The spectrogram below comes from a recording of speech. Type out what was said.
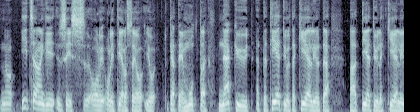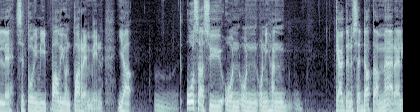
No itse ainakin siis oli, oli tiedossa jo, jo käteen, mutta näkyy, että tietyiltä kieliltä, ää, tietyille kielille se toimii paljon paremmin. Ja osa syy on, on, on ihan käytännössä datan määrä, eli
